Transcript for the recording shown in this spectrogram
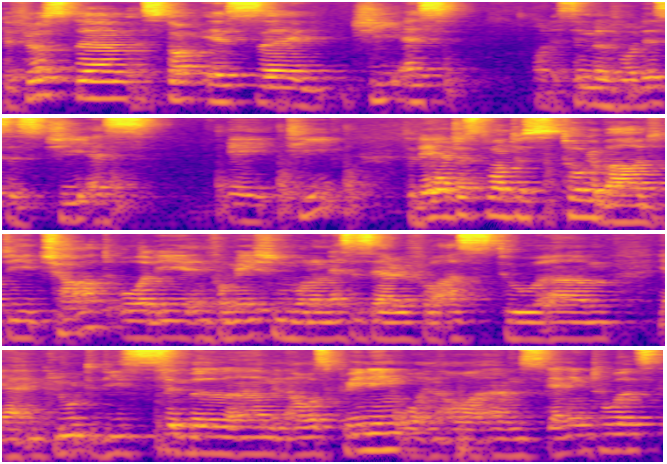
The first um, stock is uh, GS, or the symbol for this is GSAT. Today I just want to talk about the chart or the information what are necessary for us to um, yeah, include this symbol um, in our screening or in our um, scanning tools.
